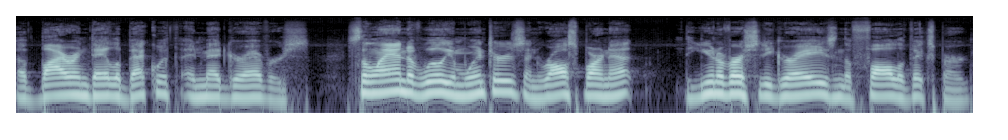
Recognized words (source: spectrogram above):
of Byron De La Beckwith and Medgar Evers. It's the land of William Winters and Ross Barnett, the University Grays, and the fall of Vicksburg.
